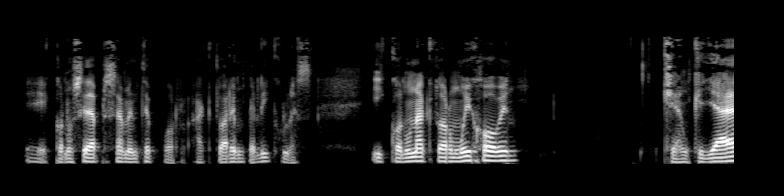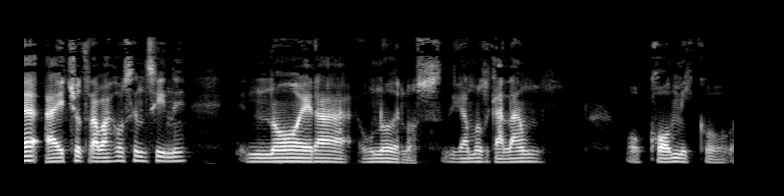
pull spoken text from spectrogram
eh, conocida precisamente por actuar en películas, y con un actor muy joven que aunque ya ha hecho trabajos en cine, no era uno de los, digamos, galán o cómico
